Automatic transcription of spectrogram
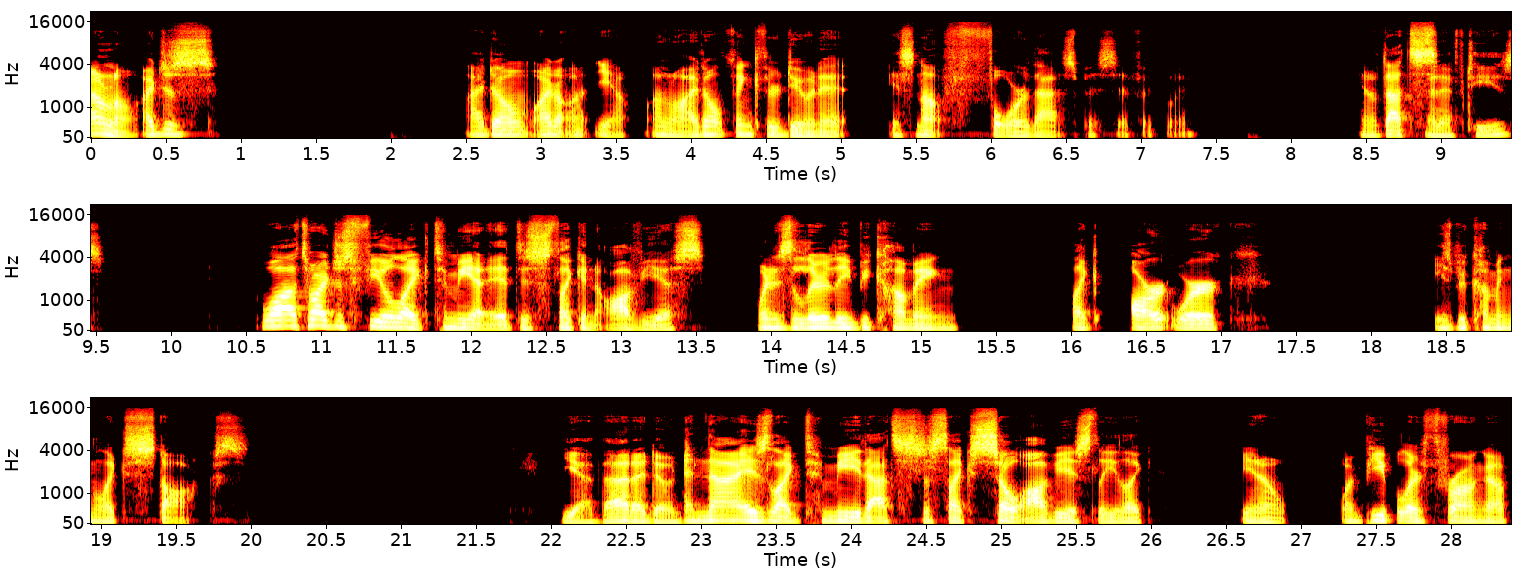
i don't know i just i don't i don't yeah i don't know i don't think they're doing it it's not for that specifically you know that's NFTs? Well, that's why I just feel like to me it is just like an obvious when it's literally becoming like artwork is becoming like stocks. Yeah, that I don't. And agree that with. is like to me that's just like so obviously like you know when people are throwing up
